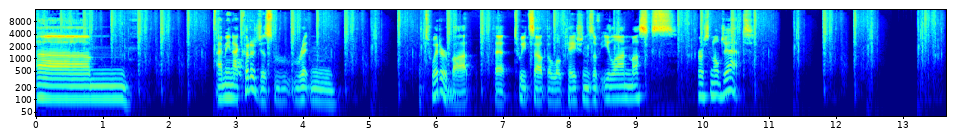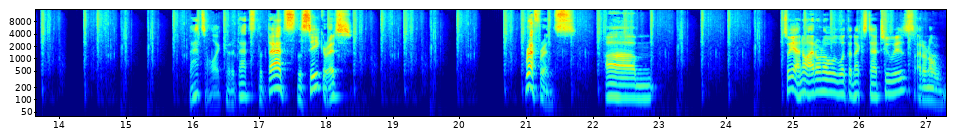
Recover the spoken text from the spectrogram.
Um, I mean, I could have just written a Twitter bot that tweets out the locations of Elon Musk's personal jet. That's all I could have. That's the that's the secret. Reference. Um. So yeah, no, I don't know what the next tattoo is. I don't know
